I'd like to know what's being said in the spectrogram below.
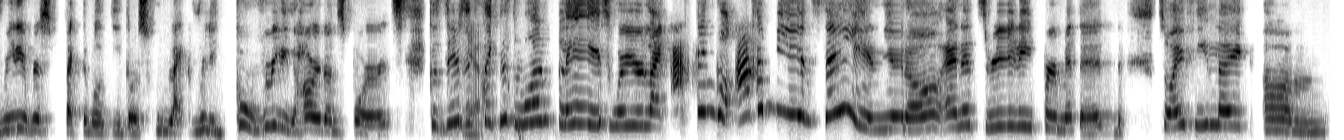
really respectable titos who like really go really hard on sports. Because there's Yeah. it's like this one place where you're like I can go I can be insane you know? And it's really permitted. So I feel like um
